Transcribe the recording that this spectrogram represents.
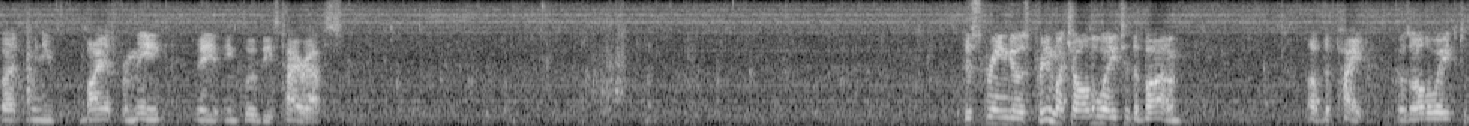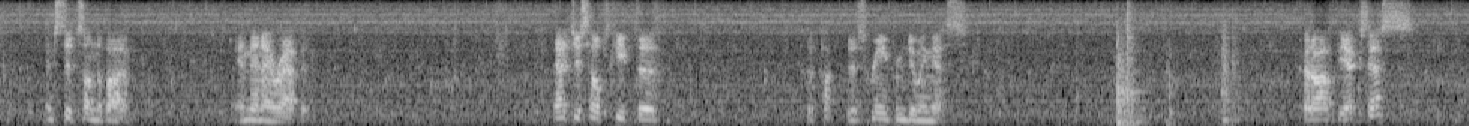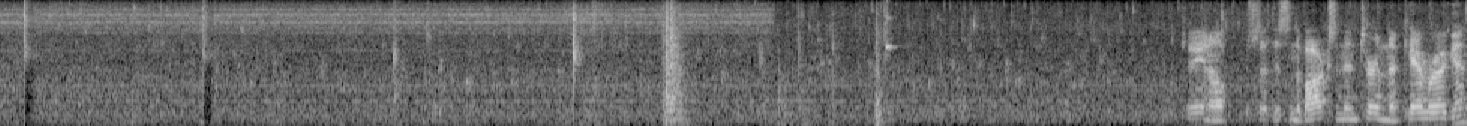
But when you buy it from me, they include these tie wraps. This screen goes pretty much all the way to the bottom of the pipe. Goes all the way to, and sits on the bottom. And then I wrap it. That just helps keep the, the, the screen from doing this. Cut off the excess. Okay, and I'll set this in the box and then turn the camera again.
